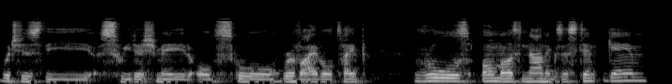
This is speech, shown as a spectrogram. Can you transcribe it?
which is the Swedish made old school revival type rules almost non existent game,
